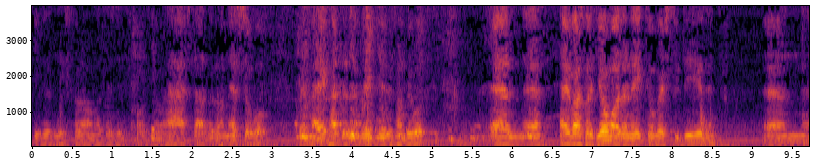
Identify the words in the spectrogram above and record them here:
je wilt niks veranderen. Hij zegt, god, jouw haar staat er nog net zo op. Bij mij gaat het een beetje vandoor. En hij was wat jonger dan ik toen wij studeerden. En uh,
